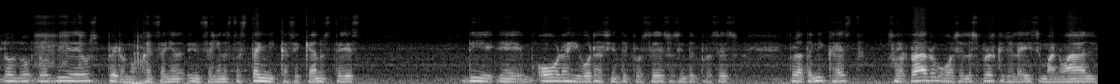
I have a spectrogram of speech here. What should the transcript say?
los, los, videos pero nunca enseñan, enseñan estas técnicas, se quedan ustedes eh, horas y horas haciendo el proceso, haciendo el proceso, pero la técnica esta, cerrar o hacer las pruebas que yo le hice manual,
